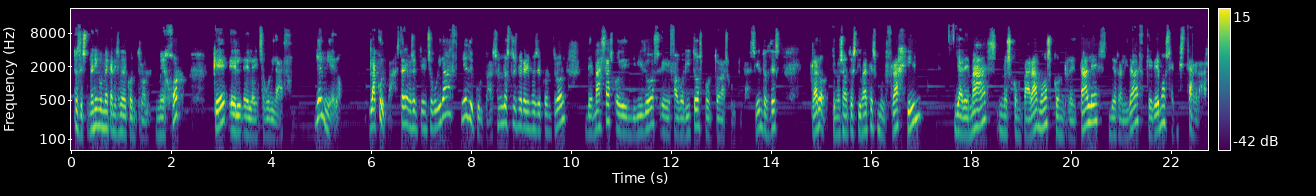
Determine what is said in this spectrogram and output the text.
Entonces, no hay ningún mecanismo de control mejor que la inseguridad. Y el miedo. La culpa. Estaríamos entre inseguridad, miedo y culpa. Son los tres mecanismos de control de masas o de individuos eh, favoritos por todas las culturas. ¿sí? Entonces, claro, tenemos una autoestima que es muy frágil y además nos comparamos con retales de realidad que vemos en Instagram,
